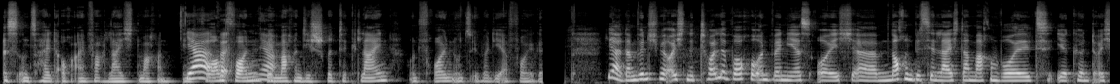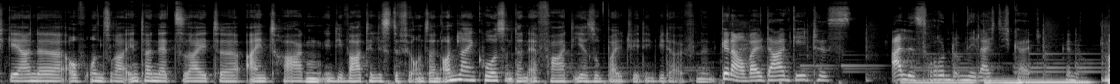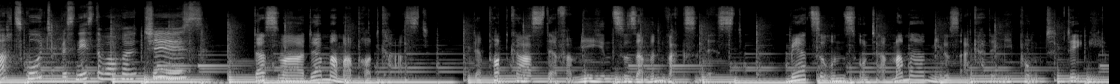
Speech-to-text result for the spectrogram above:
es uns halt auch einfach leicht machen. In ja, Form von, ja. wir machen die Schritte klein und freuen uns über die Erfolge. Ja, dann wünschen wir euch eine tolle Woche und wenn ihr es euch ähm, noch ein bisschen leichter machen wollt, ihr könnt euch gerne auf unserer Internetseite eintragen in die Warteliste für unseren Online-Kurs und dann erfahrt ihr, sobald wir den wieder öffnen. Genau, weil da geht es alles rund um die Leichtigkeit. Genau. Macht's gut, bis nächste Woche. Tschüss. Das war der Mama Podcast der Podcast, der Familien zusammenwachsen lässt. Mehr zu uns unter mama-akademie.de.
